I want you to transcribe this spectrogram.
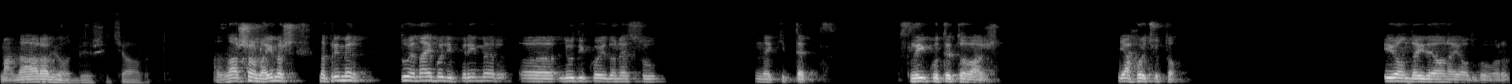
Ma naravno. Bolje odbiješ i ćao, brate. A znaš, ono, imaš, na primer, tu je najbolji primer uh, ljudi koji donesu neki tet, sliku tetovaže ja hoću to. I onda ide onaj odgovor,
